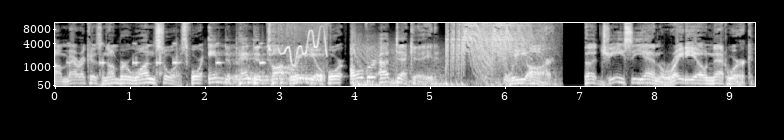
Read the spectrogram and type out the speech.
America's number one source for independent talk radio for over a decade. We are the GCN Radio Network.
